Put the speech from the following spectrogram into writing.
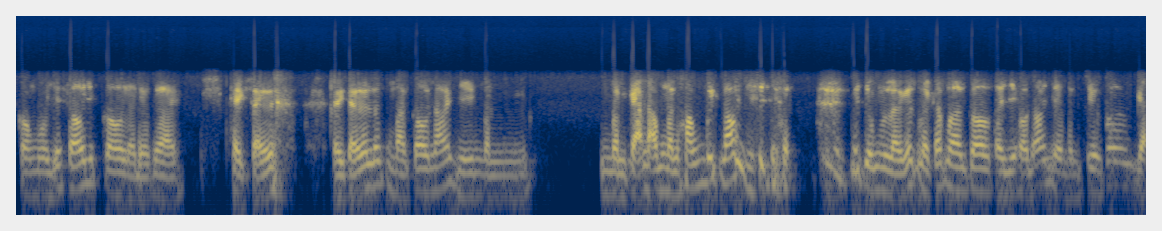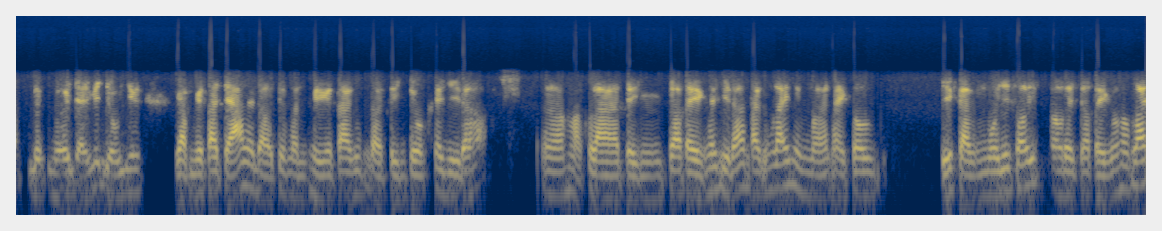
con mua vé số giúp cô là được rồi. Thiệt sự thiệt sự lúc mà cô nói gì mình mình cảm động mình không biết nói gì chứ nói chung là rất là cảm ơn cô tại vì hồi đó giờ mình chưa có gặp được người vậy ví dụ như gặp người ta trả lại đồ cho mình thì người ta cũng đòi tiền chuộc hay gì đó. Uh, hoặc là tiền cho tiền hay gì đó người ta cũng lấy. Nhưng mà cái này cô chỉ cần mua giấy số giúp cô để cho tiền cũng không lấy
